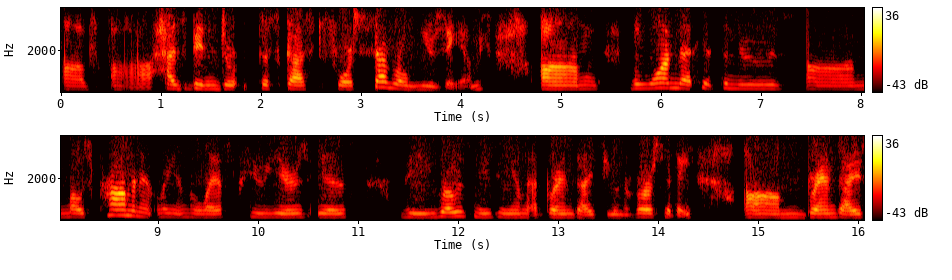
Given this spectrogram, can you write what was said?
of uh, has been discussed for several museums. Um, the one that hit the news um, most prominently in the last few years is the Rose Museum at Brandeis University. Um, Brandeis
